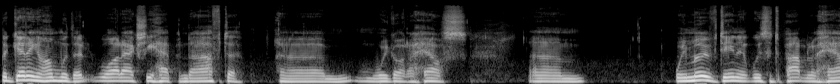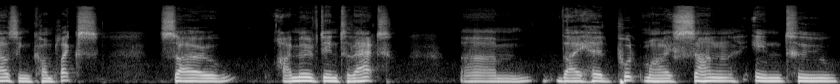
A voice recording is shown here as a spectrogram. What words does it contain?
But getting on with it, what actually happened after um, we got a house? Um, we moved in, it was a Department of Housing complex. So I moved into that. Um, they had put my son into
